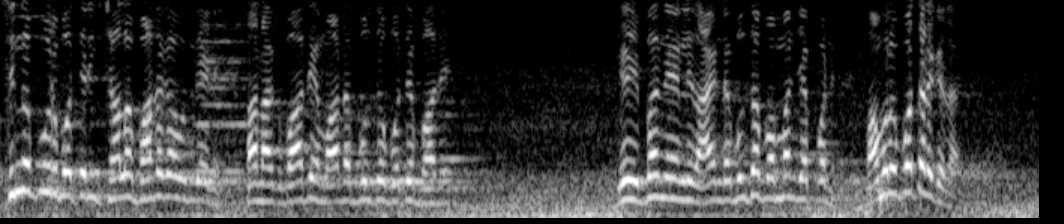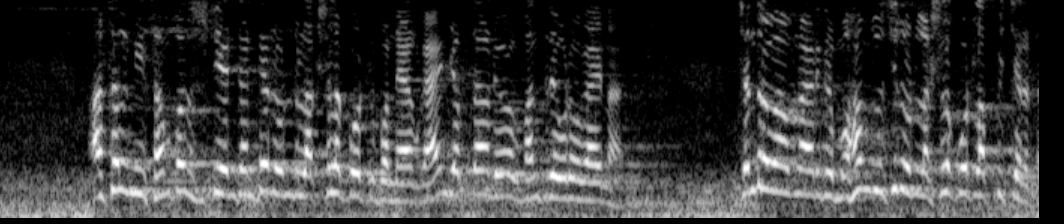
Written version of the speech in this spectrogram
సింగపూర్ పోతే నీకు చాలా బాధగా ఉంది అని. ఆ నాకు బాధే. మా డబ్బులతో పోతే బాధే. ఏ ఇబ్బంది ఏం లేదు. ఆయన డబ్బులతో పొమ్మని చెప్పండి. మామూలుగా పోతాడు కదా. అసలు నీ సంపద సృష్టి ఏంటంటే రెండు లక్షల కోట్లు పన్నాయి ఒక ఆయన చెప్తాడు ఎవరో మంత్రి ఎవడో ఒక ఆయన. చంద్రబాబు నాయుడు గారు మొహం చూసి రెండు లక్షల కోట్లు అప్పించారట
